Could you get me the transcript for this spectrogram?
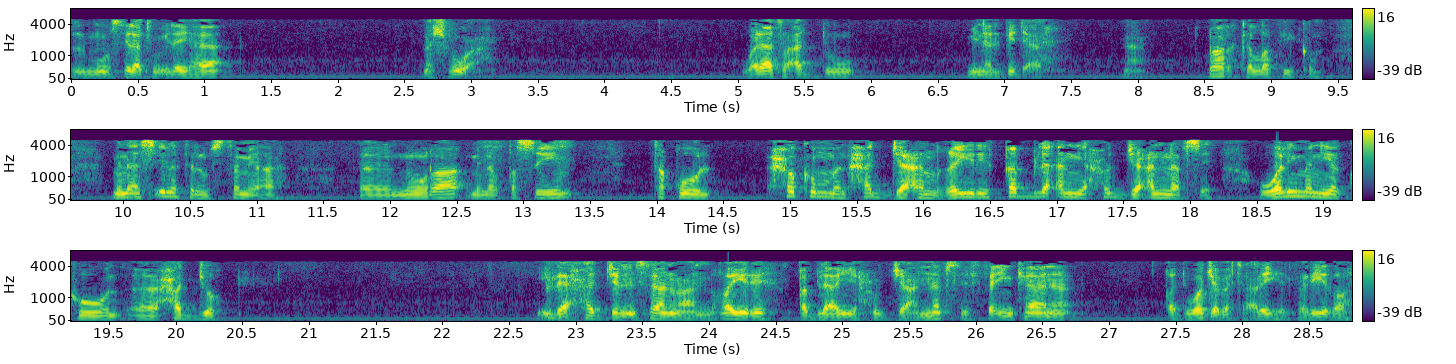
الموصلة إليها مشروعة. ولا تعد من البدعة. نعم. بارك الله فيكم. من أسئلة المستمعة آه، نورا من القصيم تقول حكم من حج عن غيره قبل أن يحج عن نفسه ولمن يكون آه، حجه؟ إذا حج الإنسان عن غيره قبل أن يحج عن نفسه فإن كان قد وجبت عليه الفريضة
